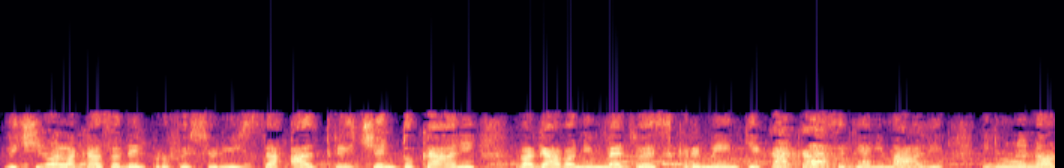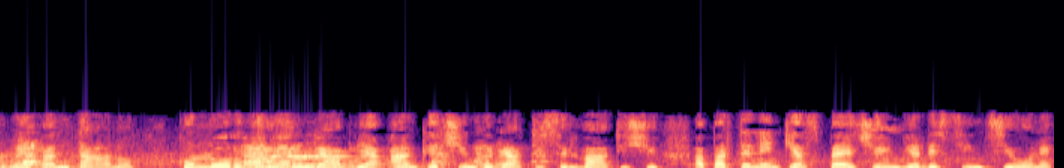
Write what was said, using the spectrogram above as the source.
Vicino alla casa del professionista altri cento cani vagavano in mezzo a escrementi e carcasse di animali in un enorme pantano. Con loro chiusi in gabbia anche cinque gatti selvatici appartenenti a specie in via d'estinzione,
